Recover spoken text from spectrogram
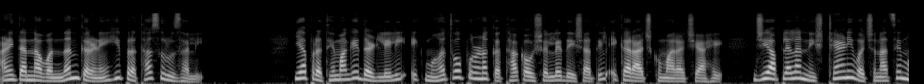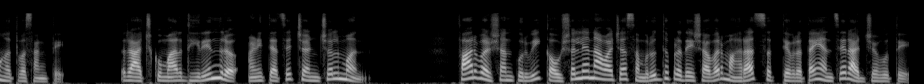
आणि त्यांना वंदन करणे ही प्रथा सुरू झाली. या प्रथेमागे दडलेली एक महत्त्वपूर्ण कथाकौशल्य देशातील एका राजकुमाराची आहे जी आपल्याला निष्ठे आणि वचनाचे महत्त्व सांगते. राजकुमार धीरेंद्र आणि त्याचे चंचल मन. फार वर्षांपूर्वी कौशल्य नावाच्या समृद्ध प्रदेशावर महाराज सत्यव्रता यांचे राज्य होते.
